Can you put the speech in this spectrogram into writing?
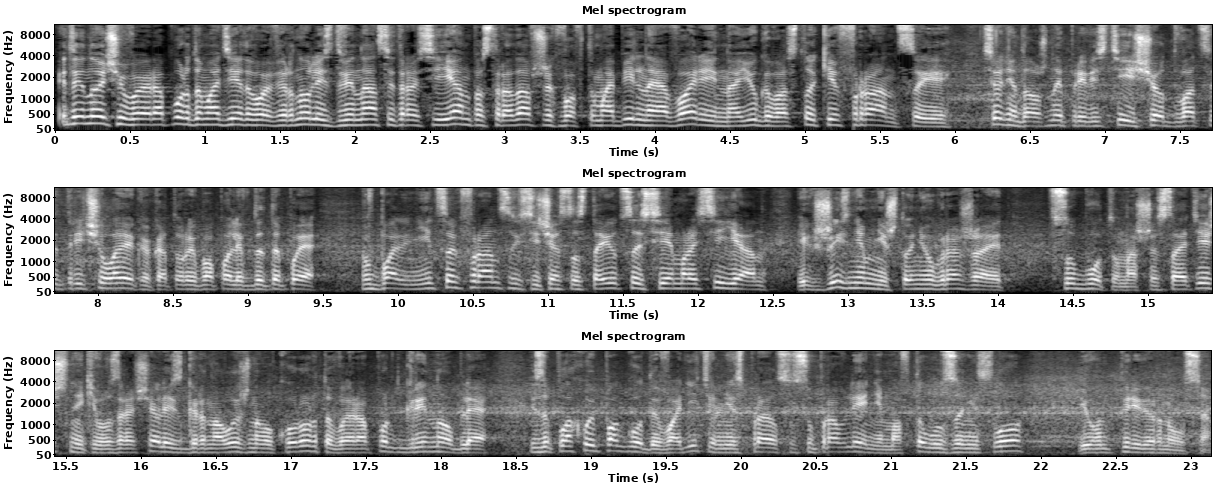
Этой ночью в аэропорт Домодедово вернулись 12 россиян, пострадавших в автомобильной аварии на юго-востоке Франции. Сегодня должны привезти еще 23 человека, которые попали в ДТП. В больницах Франции сейчас остаются 7 россиян. Их жизням ничто не угрожает. В субботу наши соотечественники возвращались с горнолыжного курорта в аэропорт Гренобля. Из-за плохой погоды водитель не справился с управлением. Автобус занесло, и он перевернулся.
